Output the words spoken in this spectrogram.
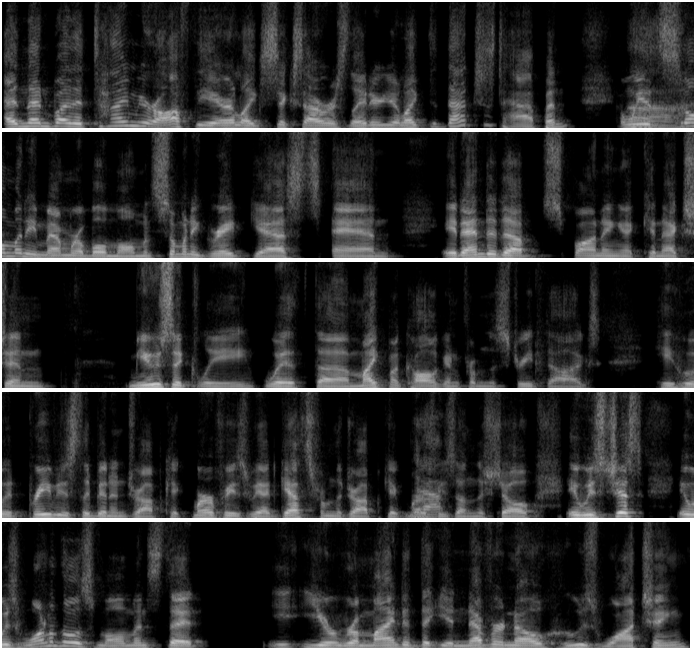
And then by the time you're off the air, like six hours later, you're like, did that just happen? And we had Ah. so many memorable moments, so many great guests, and it ended up spawning a connection musically with uh, Mike McColgan from the Street Dogs. He who had previously been in Dropkick Murphys. We had guests from the Dropkick Yeah. Murphys on the show. It was just, it was one of those moments that you're reminded that you never know who's watching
